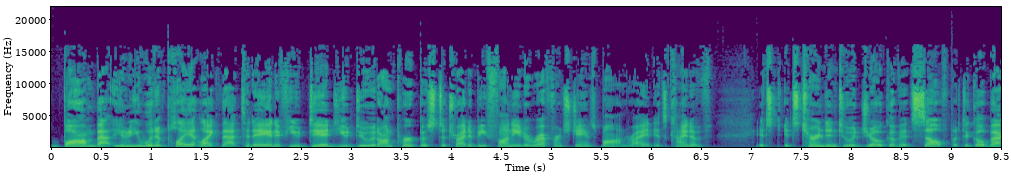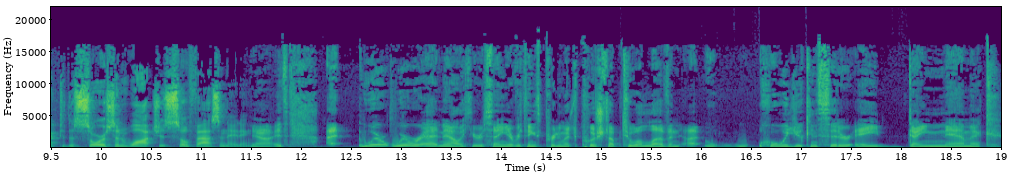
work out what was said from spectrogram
bomb bat you know you wouldn't play it like that today. And if you did you'd do it on purpose to try to be funny to reference James Bond right? It's kind of it's it's turned into a joke of itself. But to go back to the source and watch is so fascinating. Yeah, it's uh, where where we're at now. Like you were saying, everything's pretty much pushed up to eleven. Uh, who would you consider a dynamic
